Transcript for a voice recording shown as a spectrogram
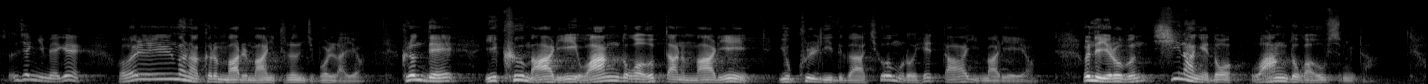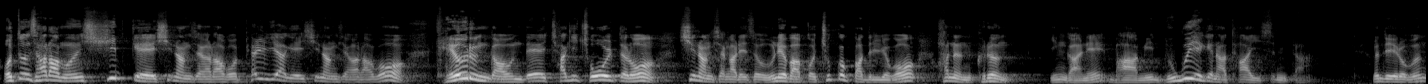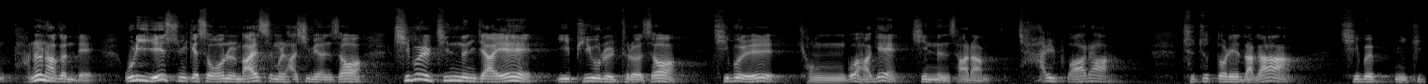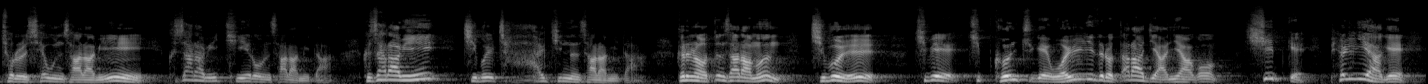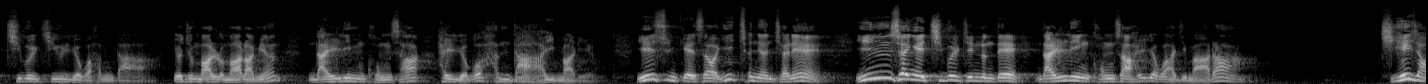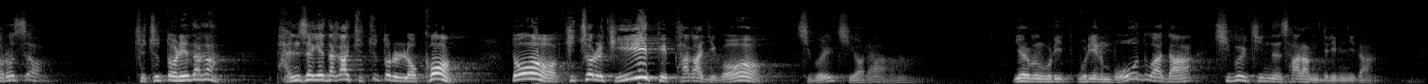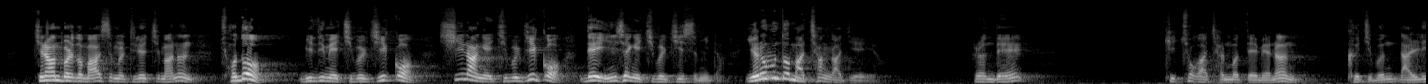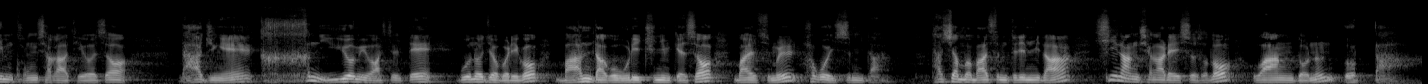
선생님에게 얼마나 그런 말을 많이 들었는지 몰라요. 그런데 이 그 말이 왕도가 없다는 말이 유클리드가 처음으로 했다 이 말이에요. 그런데 여러분 신앙에도 왕도가 없습니다. 어떤 사람은 쉽게 신앙생활하고 편리하게 신앙생활하고 게으른 가운데 자기 좋을 대로 신앙생활에서 은혜 받고 축복 받으려고 하는 그런 인간의 마음이 누구에게나 다 있습니다. 그런데 여러분 단언하건대 우리 예수님께서 오늘 말씀을 하시면서 집을 짓는 자의 이 비유를 들어서 집을 견고하게 짓는 사람 잘 보아라. 주춧돌에다가 집의 기초를 세운 사람이 그 사람이 지혜로운 사람이다. 그 사람이 집을 잘 짓는 사람이다. 그러나 어떤 사람은 집을 집의 집 건축의 원리대로 따라하지 아니하고 쉽게 편리하게 집을 지으려고 한다. 요즘 말로 말하면 날림 공사 하려고 한다 이 말이에요. 예수님께서 2000년 전에 인생의 집을 짓는데 날림 공사 하려고 하지 마라. 지혜자로서 주춧돌에다가 반석에다가 주춧돌을 놓고 또 기초를 깊이 파가지고 집을 지어라. 여러분 우리 우리는 모두가 다 집을 짓는 사람들입니다. 지난번에도 말씀을 드렸지만은 저도 믿음의 집을 짓고 신앙의 집을 짓고 내 인생의 집을 짓습니다. 여러분도 마찬가지예요. 그런데 기초가 잘못되면은 그 집은 날림 공사가 되어서 나중에 큰 위험이 왔을 때 무너져 버리고 만다고 우리 주님께서 말씀을 하고 있습니다. 다시 한번 말씀드립니다. 신앙생활에 있어서도 왕도는 없다.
